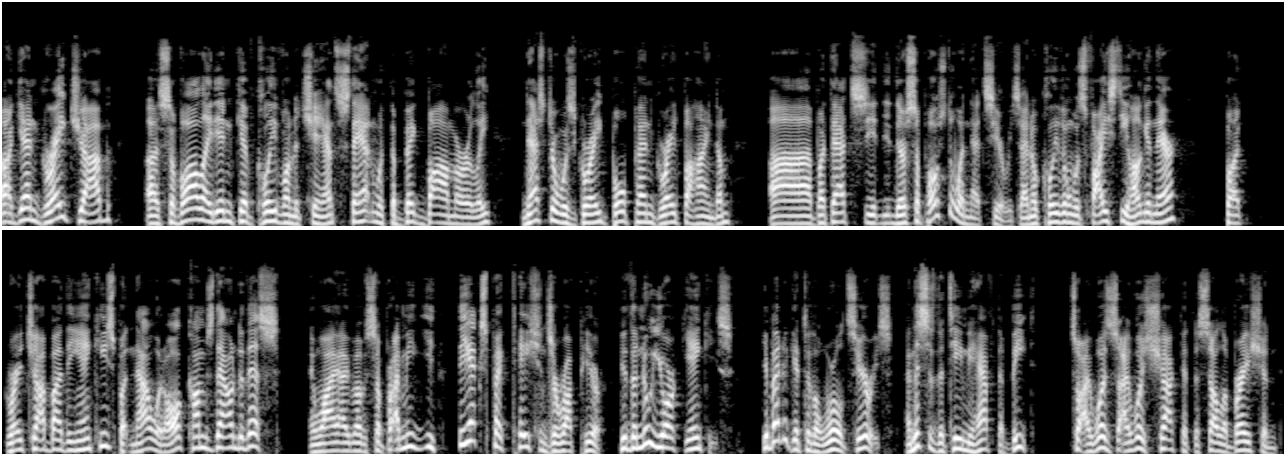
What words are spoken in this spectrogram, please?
again, great job. Uh, Civale didn't give Cleveland a chance. Stanton with the big bomb early. Nestor was great. Bullpen great behind him. Uh, but that's they're supposed to win that series. I know Cleveland was feisty, hung in there, but great job by the Yankees. But now it all comes down to this, and why I was surprised. I mean, the expectations are up here. You're the New York Yankees. You better get to the World Series, and this is the team you have to beat. So I was I was shocked at the celebration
